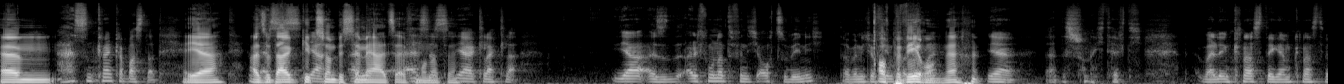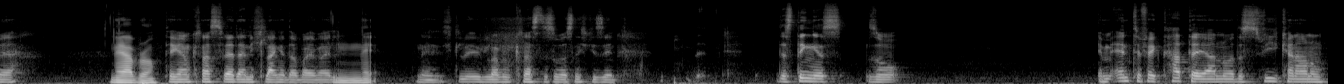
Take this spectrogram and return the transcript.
Ähm, Ah, Das ist ein kranker Bastard. ja, also Es da gibt es ja, schon ein bisschen also, mehr als elf Monate. Ist, ja, klar, klar. Ja, also elf Monate finde ich auch zu wenig. Da bin ich auf, auf jeden Fall Bewährung, dabei. ne? Ja, ja, das ist schon echt heftig. Weil im Knast, Digga, im Knast wäre, Ja, Bro. Digga, im Knast wäre der nicht lange dabei, weil, Nee. nee, ich glaube, im Knast ist sowas nicht gesehen. Das Ding ist so, im Endeffekt hat er ja nur, das ist wie, keine Ahnung,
